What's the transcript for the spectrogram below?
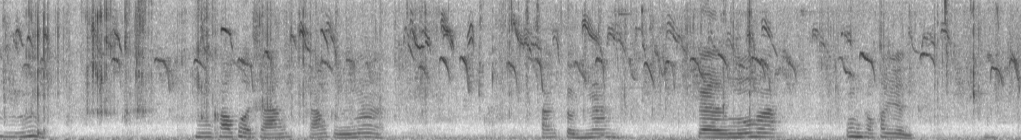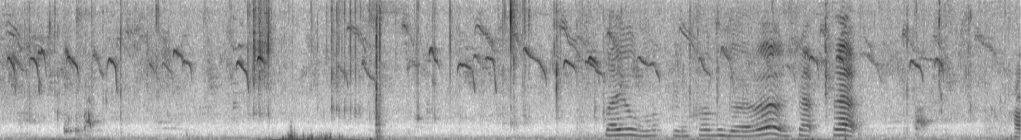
อืม มึงเข้าเปิดช้างช้างกับมึงมาตั้งตุนงามแกมึงมาอืมเขาขยันไปอยู่มากินข้าวเด้อแซ่บแซ่บเขา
